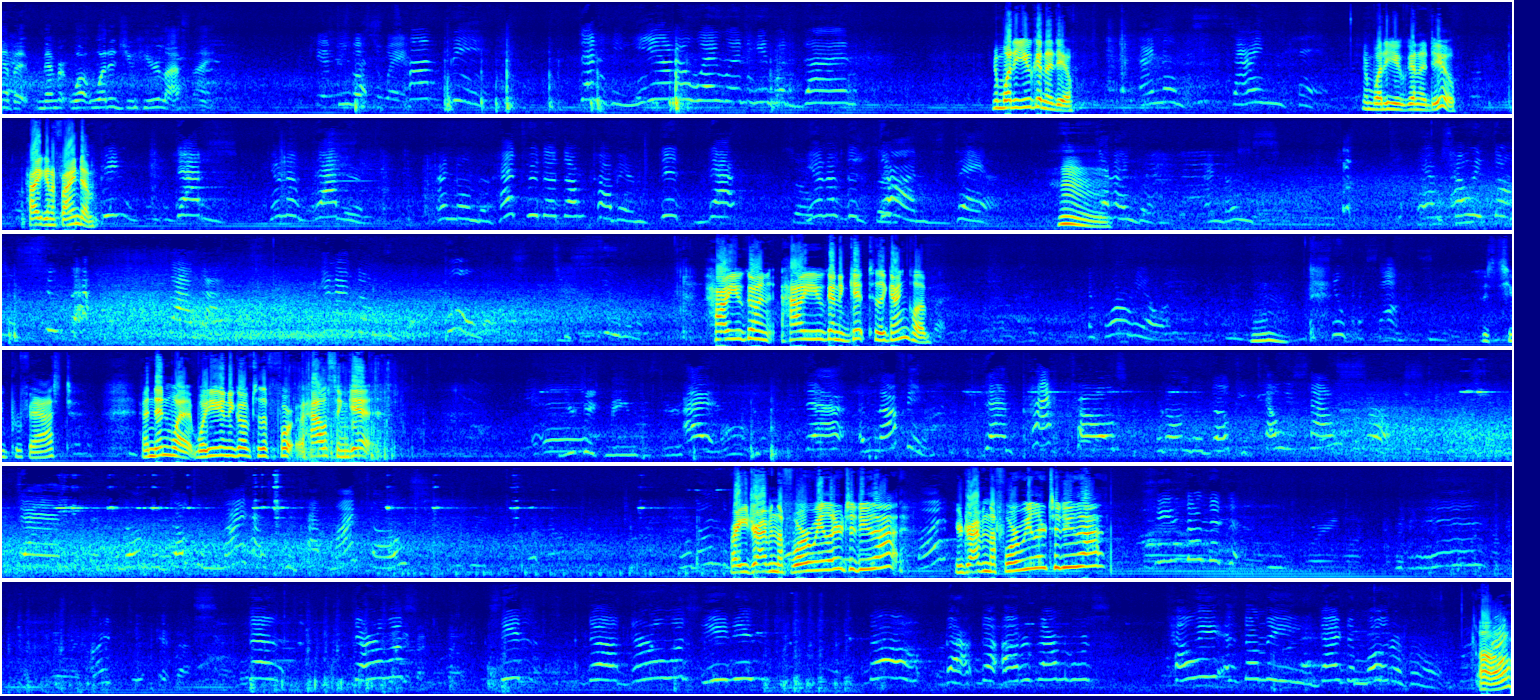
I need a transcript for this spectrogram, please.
Yeah, but remember, what what did you hear last night? Kim, He you're was supposed to wait. pumping. Then he ran away when he was done. And what are you gonna do? I know sign him. And what are you gonna do? How are you gonna find him? Being daddy. You know daddy. And on the head to the dump tub and did that. So, You know the sun's there. Hmm. Then I go. And don't. And so he's gonna shoot that that guy. And I'm gonna use the bullets to shoot him. How are you going? How are you gonna get to the gun club? The four wheeler. Hmm. Super fast. It's super fast. And then what? What are you gonna go up to the house and get? You take means seriously. I, then nothing. Then Pat toes we're going to go to Kelly's house first. Then we're going to go to my house to pat my toes. We're going to Are you driving the four wheeler to do that? What? You're driving the four wheeler to do that? She's going to do. I did get that. The, there was, see, the girl was eating the, ba- the other bound horse. Kelly is on the guy the motorhome. Oh.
